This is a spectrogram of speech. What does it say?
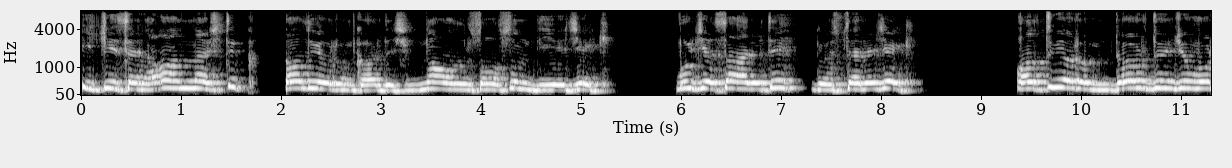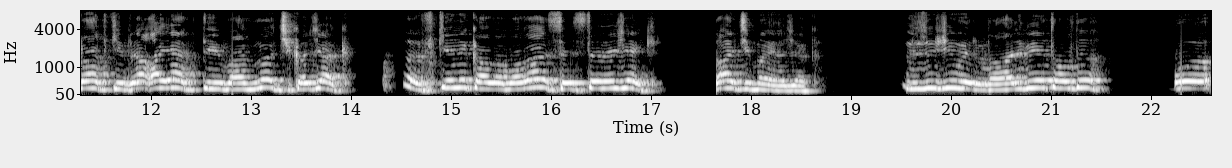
iki sene anlaştık kalıyorum kardeşim ne olursa olsun diyecek. Bu cesareti gösterecek. Atıyorum dördüncü Murat gibi ayak divanına çıkacak. Öfkeli kalabalığa seslenecek. Kaçmayacak. Üzücü bir mağlubiyet oldu. Bu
